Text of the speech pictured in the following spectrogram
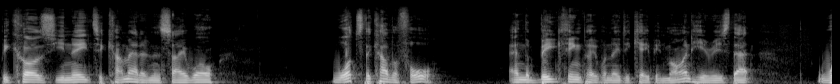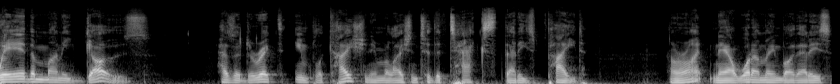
because you need to come at it and say, well, what's the cover for? And the big thing people need to keep in mind here is that where the money goes has a direct implication in relation to the tax that is paid. All right. Now, what I mean by that is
